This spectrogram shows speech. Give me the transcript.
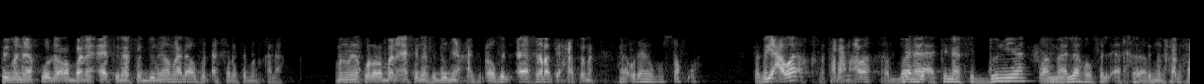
في من يقول ربنا آتنا في الدنيا وما له في الآخرة من خلاق. من يقول ربنا آتنا في الدنيا حسنة أو في الآخرة حسنة. هؤلاء هم الصفوة. ففي عوائق طبعا عوائق. ربنا آتنا في الدنيا وما له في الآخرة. من خلق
